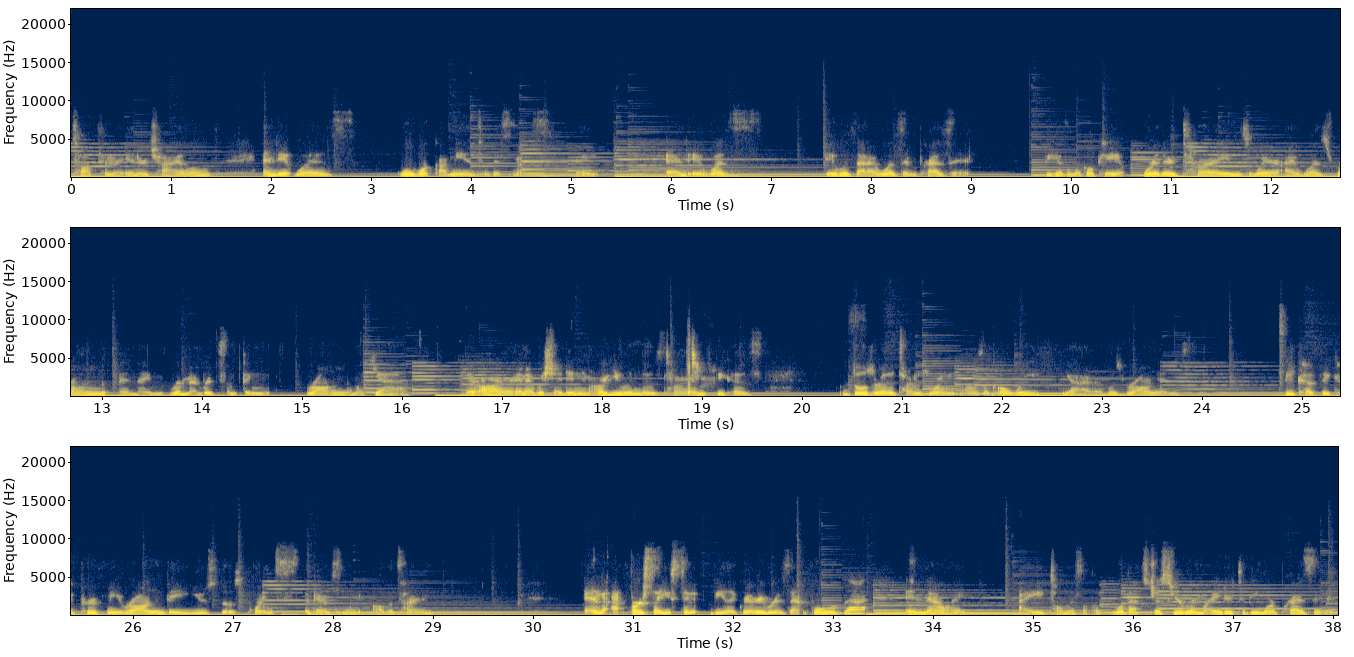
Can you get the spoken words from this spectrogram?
talked to my inner child and it was well what got me into this mess, right? And it was it was that I wasn't present because I'm like, okay, were there times where I was wrong and I remembered something wrong? I'm like, yeah, there are. And I wish I didn't argue in those times because those were the times when I was like, oh, wait, yeah, I was wrong. And because they could prove me wrong, they used those points against me all the time. And at first, I used to be like very resentful of that. And now I, I told myself, like, well, that's just your reminder to be more present.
